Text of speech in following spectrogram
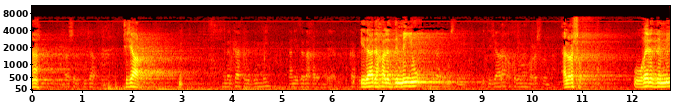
لا. ها؟ عشر التجار تجارة. من الكافر الذمي يعني إذا دخل الكافر إذا دخل الذمي بلاد المسلمين. التجارة أخذ منه عشر العشر. وغير الذمي؟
